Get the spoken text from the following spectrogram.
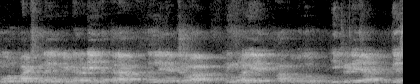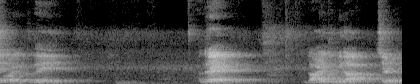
ಮೂರು ಪಾಯಿಂಟ್ ಸೊನ್ನೆ ಮೀಟರ್ ಅಡಿ ಎತ್ತರದಲ್ಲಿ ನೆಟ್ಟಿರುವ ರಿಂಗ್ ಒಳಗೆ ಹಾಕುವುದು ಈ ಕ್ರೀಡೆಯ ಉದ್ದೇಶವಾಗಿರುತ್ತದೆ ಅಂದ್ರೆ ಗಾಳಿ ತುಂಬಿದ ಚೆಂಡು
